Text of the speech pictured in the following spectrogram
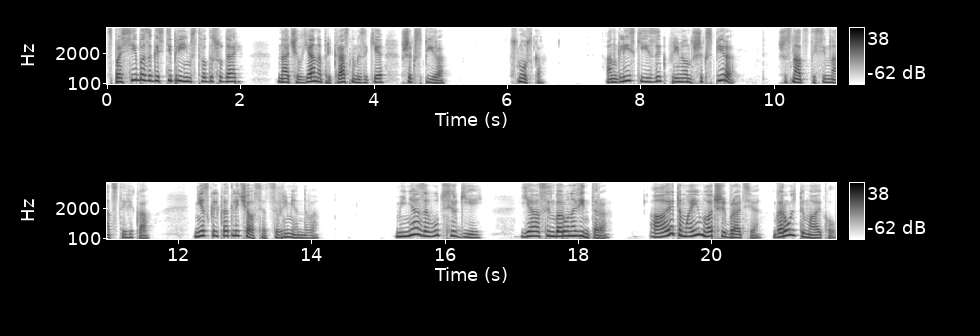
«Спасибо за гостеприимство, государь!» начал я на прекрасном языке Шекспира. Сноска. Английский язык времен Шекспира, 16-17 века, несколько отличался от современного. Меня зовут Сергей. Я сын барона Винтера. А это мои младшие братья, Гарольд и Майкл.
